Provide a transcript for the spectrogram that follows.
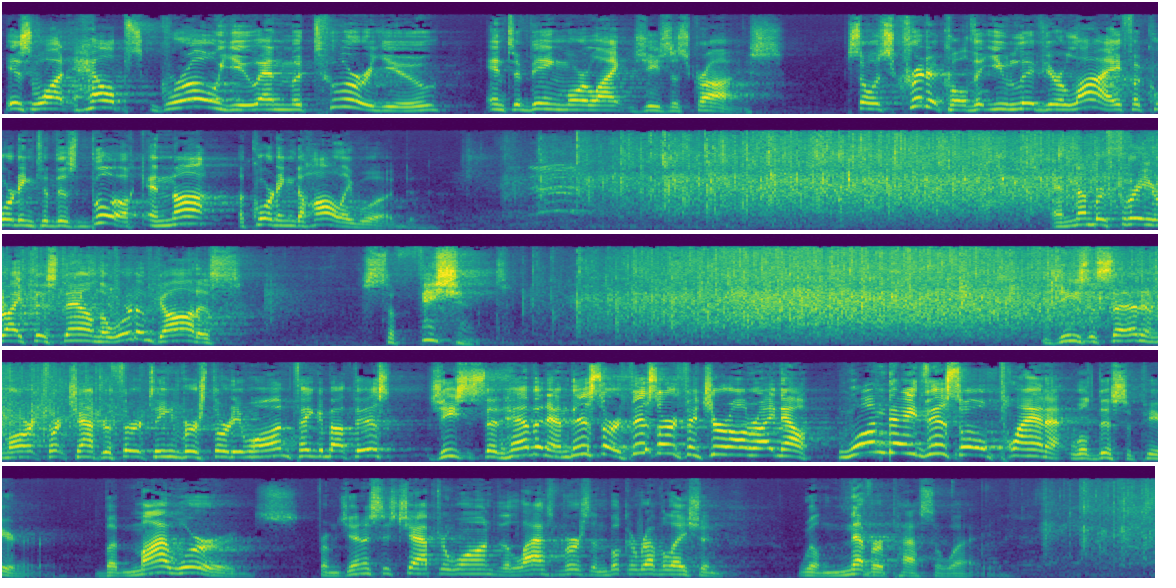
is what helps grow you and mature you into being more like Jesus Christ. So, it's critical that you live your life according to this book and not according to Hollywood. And number three, write this down the Word of God is sufficient. Jesus said in Mark chapter 13, verse 31, think about this. Jesus said, Heaven and this earth, this earth that you're on right now, one day this old planet will disappear. But my words from Genesis chapter 1 to the last verse in the book of Revelation will never pass away.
